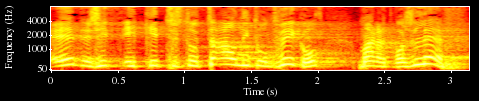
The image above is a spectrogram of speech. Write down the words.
hè, ik, ik, het is totaal niet ontwikkeld. Maar het was lef.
